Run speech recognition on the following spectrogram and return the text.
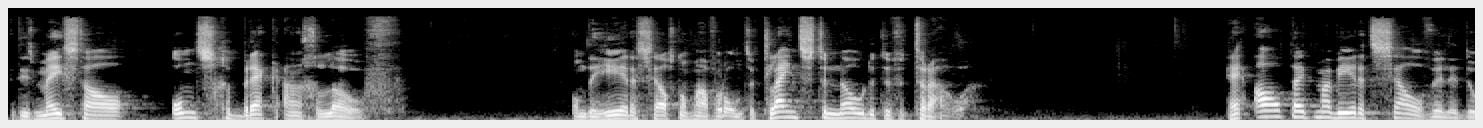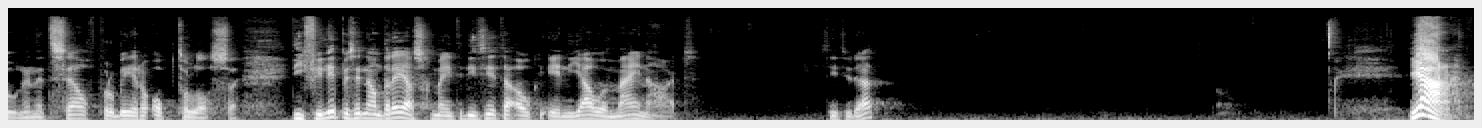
Het is meestal ons gebrek aan geloof. Om de Heer zelfs nog maar voor onze kleinste noden te vertrouwen. altijd maar weer het zelf willen doen en het zelf proberen op te lossen. Die Filippus en Andreas gemeente, die zitten ook in jouw en mijn hart. Ziet u dat? Ja,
